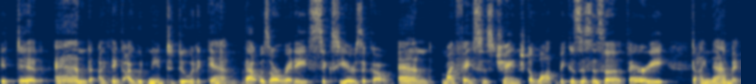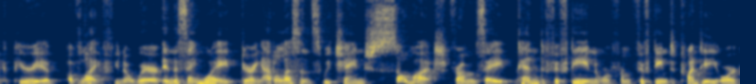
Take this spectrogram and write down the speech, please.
It did. And I think I would need to do it again. That was already six years ago. And my face has changed a lot because this is a very dynamic period of life, you know, where in the same way during adolescence, we change so much from, say, 10 to 15 or from 15 to 20, or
